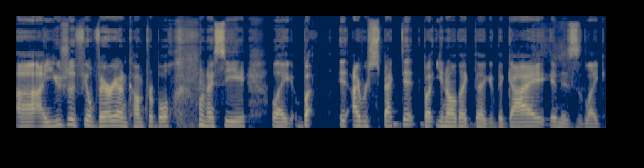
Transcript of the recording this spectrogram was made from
Uh, I usually feel very uncomfortable when I see like, but it, I respect it. But you know, like the the guy in his like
